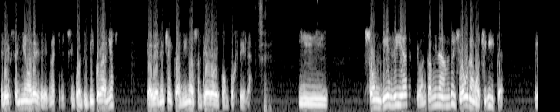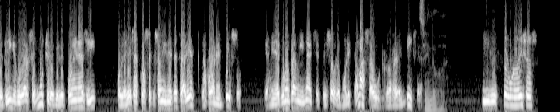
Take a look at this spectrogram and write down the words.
tres señores de nuestros cincuenta y pico de años que habían hecho el camino de Santiago de Compostela. Y son 10 días que van caminando y se va una mochilita, pero tienen que cuidarse mucho lo que le ponen allí, porque esas cosas que son innecesarias las ponen en peso. Y a medida que uno camina, ese peso lo molesta más a uno, lo ralentiza. Sin duda. Y después uno de ellos,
